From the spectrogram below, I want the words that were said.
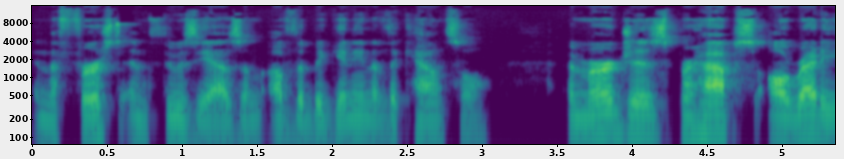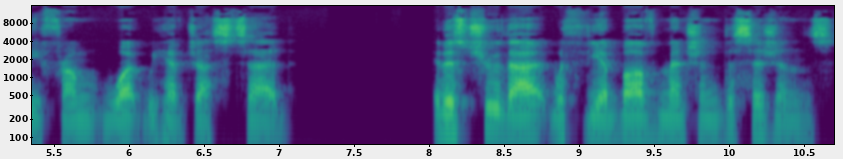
in the first enthusiasm of the beginning of the Council emerges perhaps already from what we have just said. It is true that, with the above mentioned decisions,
